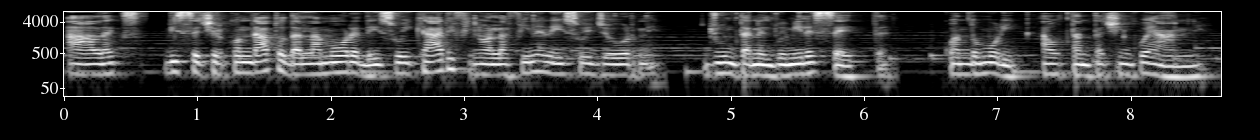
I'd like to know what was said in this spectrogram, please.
Alex visse circondato dall'amore dei suoi cari fino alla fine dei suoi giorni, giunta nel 2007, quando morì a 85 anni.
